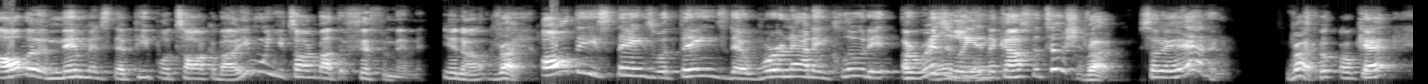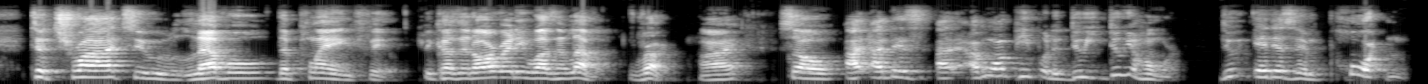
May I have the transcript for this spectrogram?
All the amendments that people talk about, even when you talk about the Fifth Amendment, you know, right, all these things were things that were not included originally in the Constitution. right, So they added them. right, Okay. To try to level the playing field because it already wasn't level. right, All right. So I, I just I, I want people to do do your homework. Do it is important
